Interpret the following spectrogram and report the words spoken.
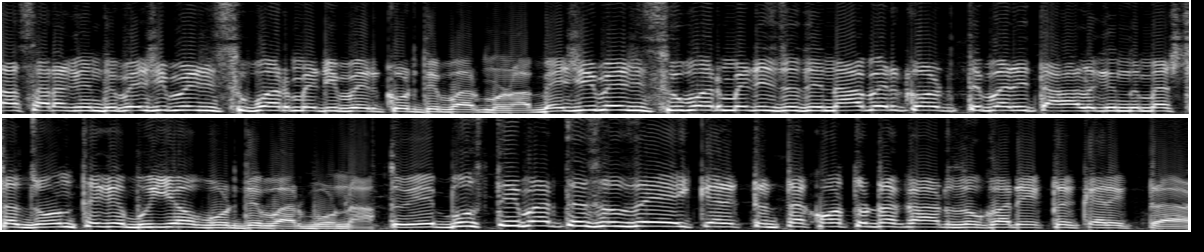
তাছাড়া কিন্তু বেশি বেশি সুপার মেডি বের করতে পারব না। বেশি বেশি সুপার মেডি যদি না বের করতে পারি, তাহলে কিন্তু ম্যাচটা জোন থেকে বুঝিয়াও করতে পারব না। তো এই বুঝতেই পারতেছো যে এই ক্যারেক্টারটা কতটা কার্যকারী একটা ক্যারেক্টার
